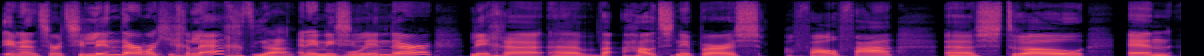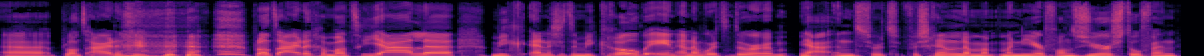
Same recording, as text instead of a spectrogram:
in een soort cilinder word je gelegd. Ja? En in die Mooi. cilinder liggen eh, houtsnippers, alfalfa, eh, stro en eh, plantaardige, plantaardige materialen. En er zitten microben in. En dan wordt door een- ja, een soort verschillende ma- manier van zuurstof en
